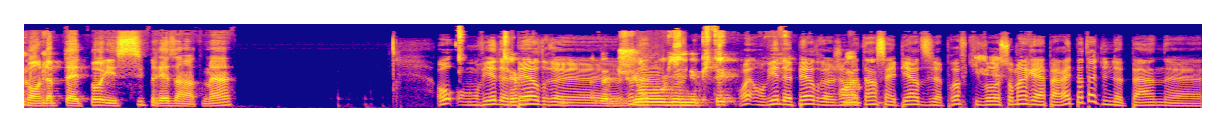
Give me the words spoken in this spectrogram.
qu'on n'a peut-être pas ici présentement. Oh, on vient de perdre. Euh, Joe vient de nous quitter. Oui, on vient de perdre Jonathan Saint-Pierre, dit le prof, qui va sûrement réapparaître. Peut-être une panne euh,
